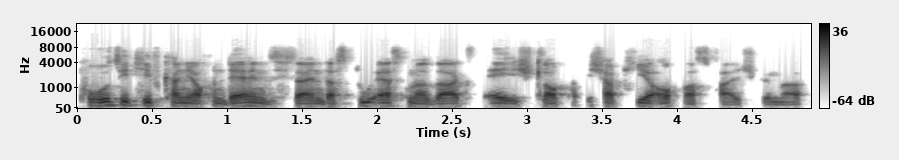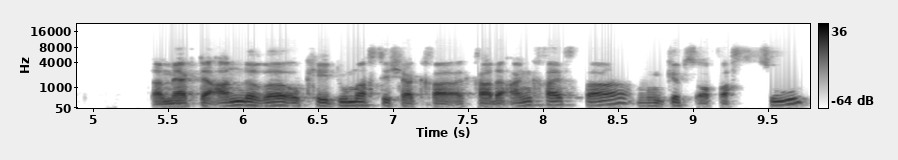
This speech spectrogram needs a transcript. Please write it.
positiv kann ja auch in der Hinsicht sein, dass du erstmal sagst, ey, ich glaube, ich habe hier auch was falsch gemacht. Dann merkt der andere, okay, du machst dich ja gerade angreifbar und gibst auch was zu.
